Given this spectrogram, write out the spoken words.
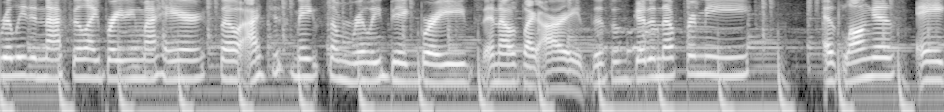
Really did not feel like braiding my hair, so I just made some really big braids and I was like, alright, this is good enough for me. As long as a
